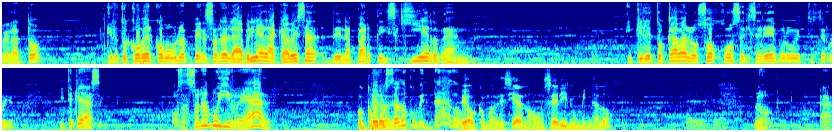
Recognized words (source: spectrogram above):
relató que le tocó ver cómo una persona le abría la cabeza de la parte izquierda y que le tocaba los ojos, el cerebro todo este rollo. Y te quedas. O sea, suena muy irreal. O como, Pero está documentado. pero como decías, ¿no? Un ser iluminado. No. ah,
